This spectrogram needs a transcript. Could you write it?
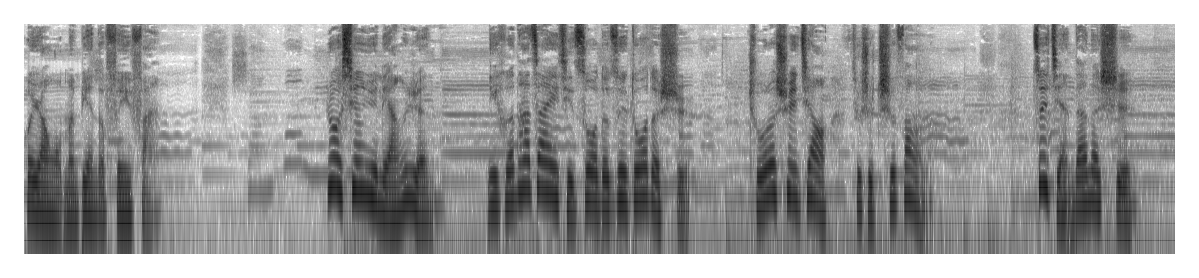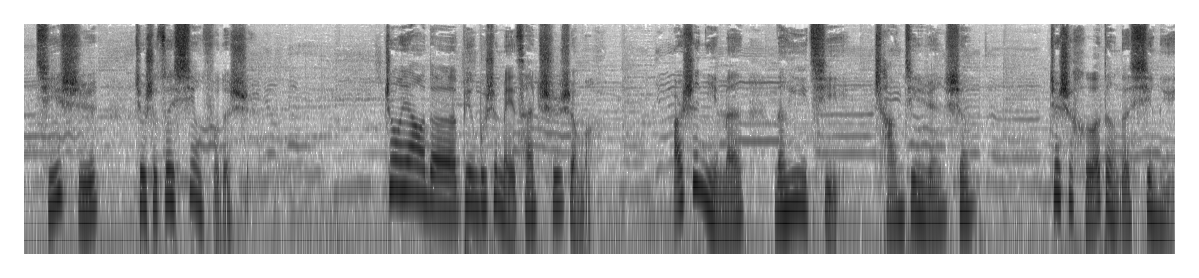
会让我们变得非凡。若幸遇良人，你和他在一起做的最多的事。除了睡觉就是吃饭了，最简单的事，其实就是最幸福的事。重要的并不是每餐吃什么，而是你们能一起尝尽人生，这是何等的幸运！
